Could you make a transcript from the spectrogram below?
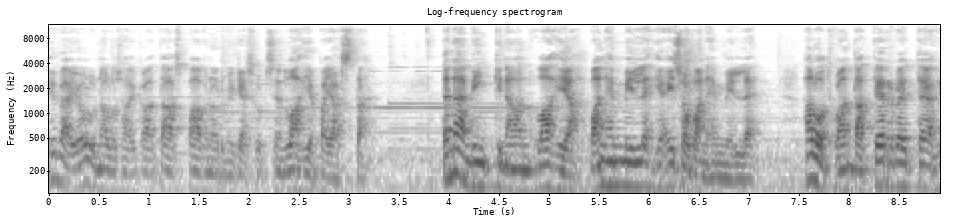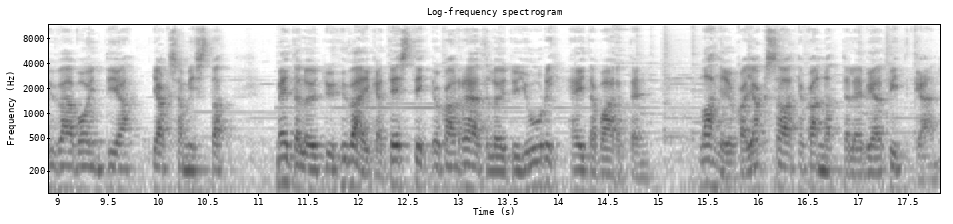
Hyvää joulun alusaikaa taas Paavanurmikeskuksen lahjapajasta. Tänään vinkkinä on lahja vanhemmille ja isovanhemmille. Haluatko antaa terveyttä ja hyvää vointia, jaksamista? Meiltä löytyy hyvä ikätesti, joka on räätälöity juuri heitä varten. Lahja, joka jaksaa ja kannattelee vielä pitkään.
